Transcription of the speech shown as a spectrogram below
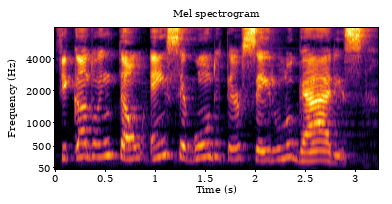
ficando então em segundo e terceiro lugares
